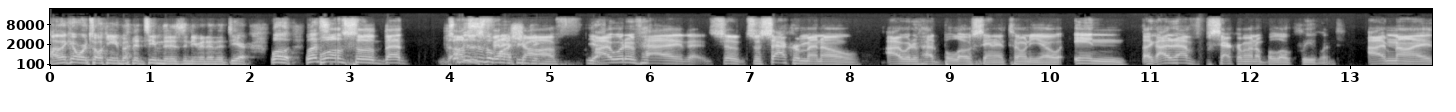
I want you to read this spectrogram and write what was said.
I like how we're talking about a team that isn't even in the tier. Well, let's. well, so that So I'll this just is the finish Washington- off. yeah. I would have had so so Sacramento. I would have had below San Antonio in like I'd have Sacramento below Cleveland. I'm not.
